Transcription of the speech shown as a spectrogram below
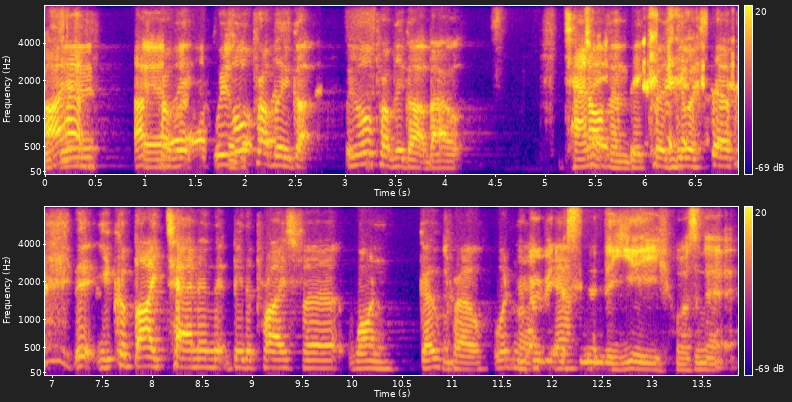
I Yeah. have. I've Yeah, probably, well, we've all probably got we've all probably got about. 10 Ten. of them because they were so you could buy 10 and it'd be the price for one GoPro, wouldn't it? Mobius Yeah. and then the Yi, wasn't it?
